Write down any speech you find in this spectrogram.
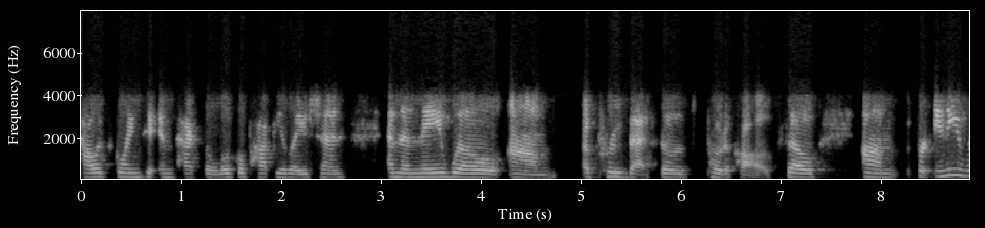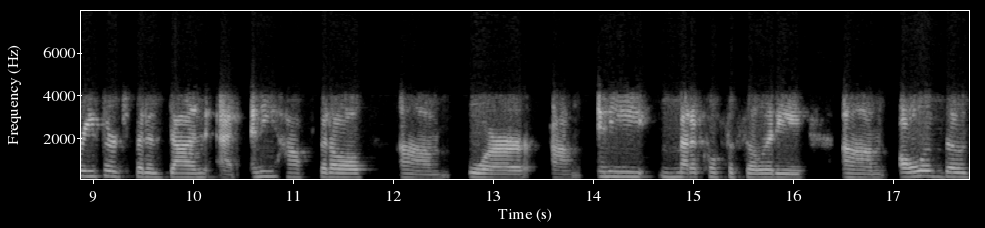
how it's going to impact the local population, and then they will um, approve that those protocols. So um, for any research that is done at any hospital um, or um, any medical facility, um, all of those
